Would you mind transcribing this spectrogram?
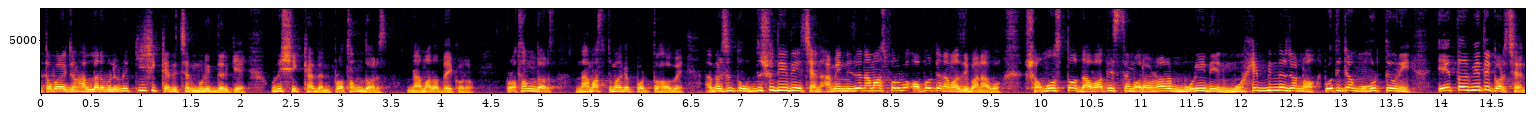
এত বড় একজন আল্লাহর বলে উনি কি শিক্ষা দিচ্ছেন মুরিদদেরকে? উনি শিক্ষা দেন, প্রথম দর্শ নামাজ আদায় করো। প্রথম দর্শ নামাজ তোমাকে পড়তে হবে। আমি তো উদ্দেশ্য দিয়ে দিয়েছেন, আমি নিজে নামাজ পড়ব, অপরকে নামাজি বানাবো। সমস্ত দাওয়াত ইস্তেমল ওনার মুরিদিন মুহিবিনদের জন্য প্রতিটা মুহূর্তে উনি এ তরবিয়তি করছেন।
